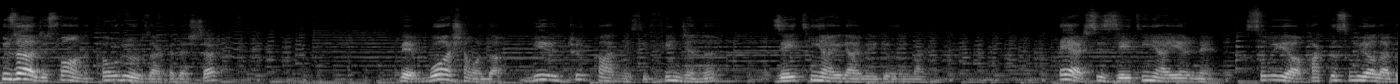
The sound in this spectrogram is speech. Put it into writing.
Güzelce soğanı kavuruyoruz arkadaşlar. Ve bu aşamada bir Türk kahvesi fincanı zeytinyağı ilave ediyorum ben. Eğer siz zeytinyağı yerine sıvı yağ, farklı sıvı yağlarda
